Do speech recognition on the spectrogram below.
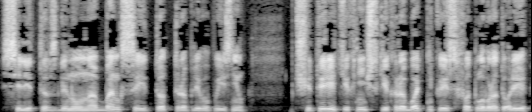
Селитто взглянул на Бэнкса, и тот торопливо пояснил: четыре технических работника из фотолаборатории,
